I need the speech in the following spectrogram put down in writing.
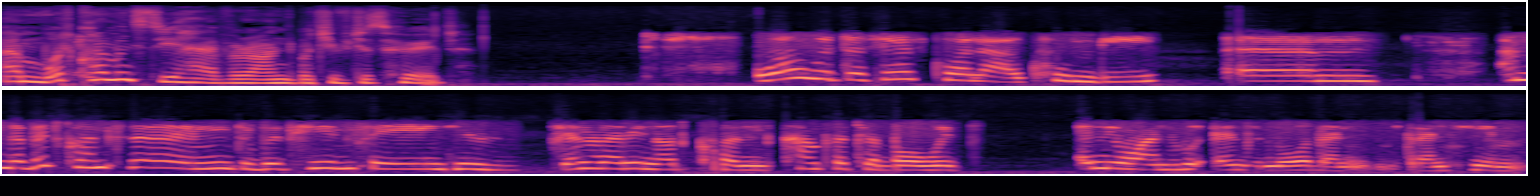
um, what comments do you have around what you've just heard? Well, with the first caller, Kumbi, um, I'm a bit concerned with him saying he's generally not con- comfortable with anyone who earns more than, than him.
